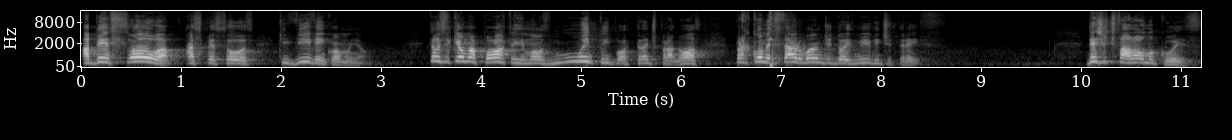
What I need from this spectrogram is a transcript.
abençoa as pessoas que vivem em comunhão. Então, isso aqui é uma porta, irmãos, muito importante para nós, para começar o ano de 2023. Deixa eu te falar uma coisa.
